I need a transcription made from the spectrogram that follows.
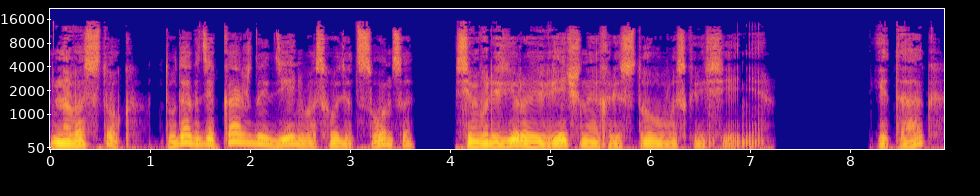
На восток, туда, где каждый день восходит солнце, символизируя вечное Христово воскресение. Итак,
